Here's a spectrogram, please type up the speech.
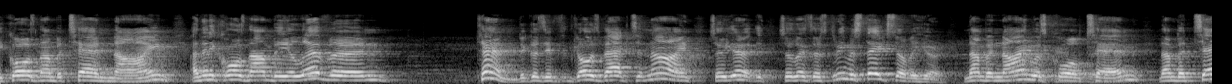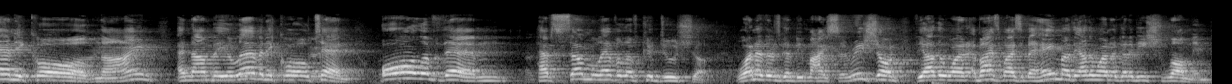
he calls number 10 9, and then he calls number 11 10 because if it goes back to 9 so yeah so there's, there's three mistakes over here. Number 9 was called 10 number 10 he called 9 and number 11 he called 10 all of them have some level of kedusha one of them is going to be Maisa Rishon, the other one, Maisa Behema, the other one are going to be Shlomim.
